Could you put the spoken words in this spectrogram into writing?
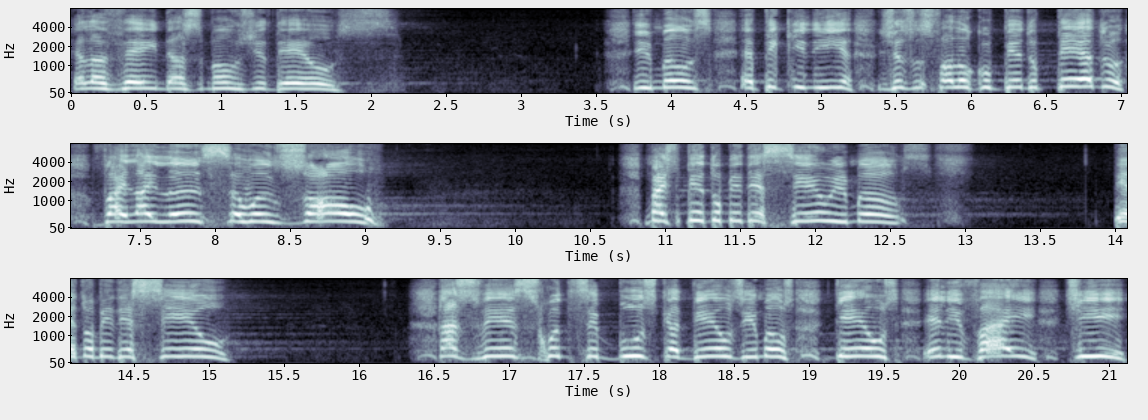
ela vem das mãos de Deus. Irmãos, é pequenininha. Jesus falou com Pedro: Pedro, vai lá e lança o anzol. Mas Pedro obedeceu, irmãos. Pedro obedeceu. Às vezes, quando você busca Deus, irmãos, Deus, Ele vai te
